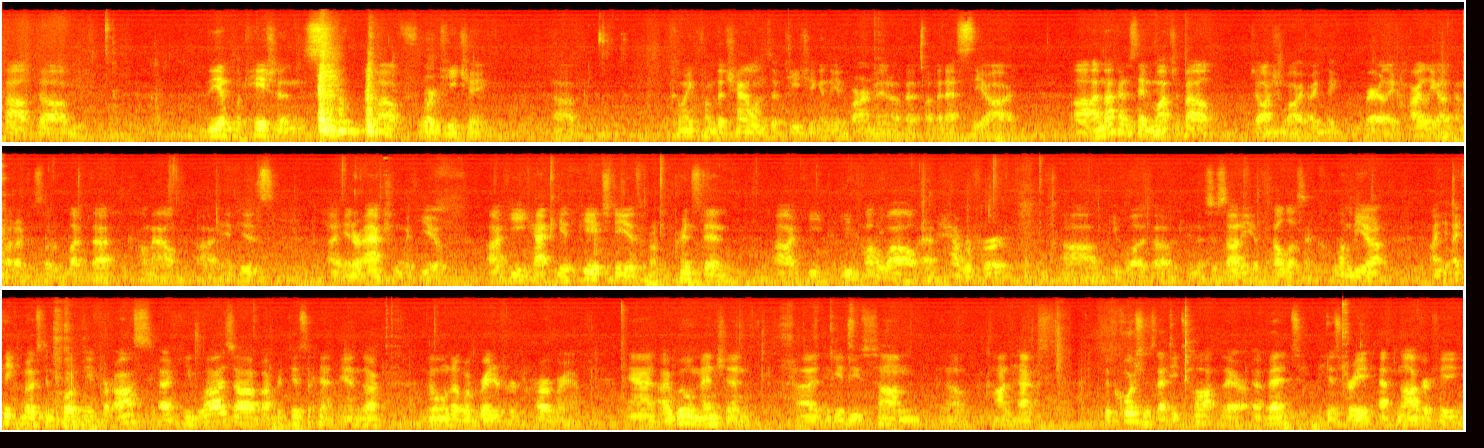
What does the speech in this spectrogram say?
about um, the implications uh, for teaching uh, coming from the challenge of teaching in the environment of, a, of an SCI. Uh, I'm not going to say much about Joshua. I, I, think fairly highly of him, but I'll just sort of let that come out uh, in his uh, interaction with you. Uh, he his PhD is from Princeton. he, he taught a while at Haverford. he was in the Society of Fellows at Columbia. I, I, think most importantly for us, uh, he was uh, a participant in the Villanova Graterford program. And I will mention, uh, to give you some context, the courses that he taught there, event history, ethnography,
